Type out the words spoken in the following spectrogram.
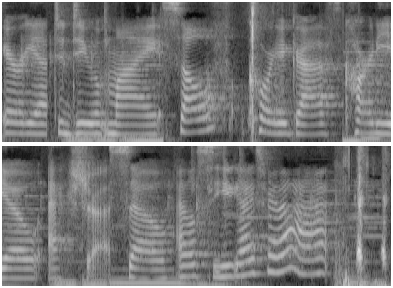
area to do my self choreographed cardio extra. So I will see you guys for that.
